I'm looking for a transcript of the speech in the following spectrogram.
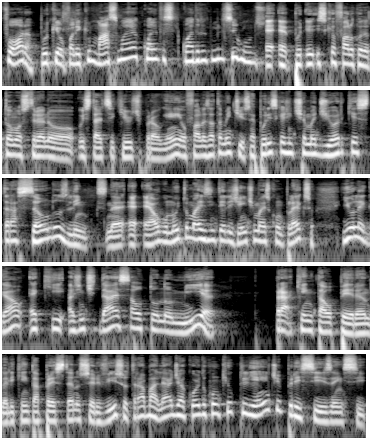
fora, porque eu falei que o máximo é 40, 40 milissegundos. É, é por isso que eu falo quando eu tô mostrando o Start Security para alguém, eu falo exatamente isso. É por isso que a gente chama de orquestração dos links, né? É, é algo muito mais inteligente, mais complexo. E o legal é que a gente dá essa autonomia para quem está operando ali, quem está prestando serviço, trabalhar de acordo com o que o cliente precisa em si.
